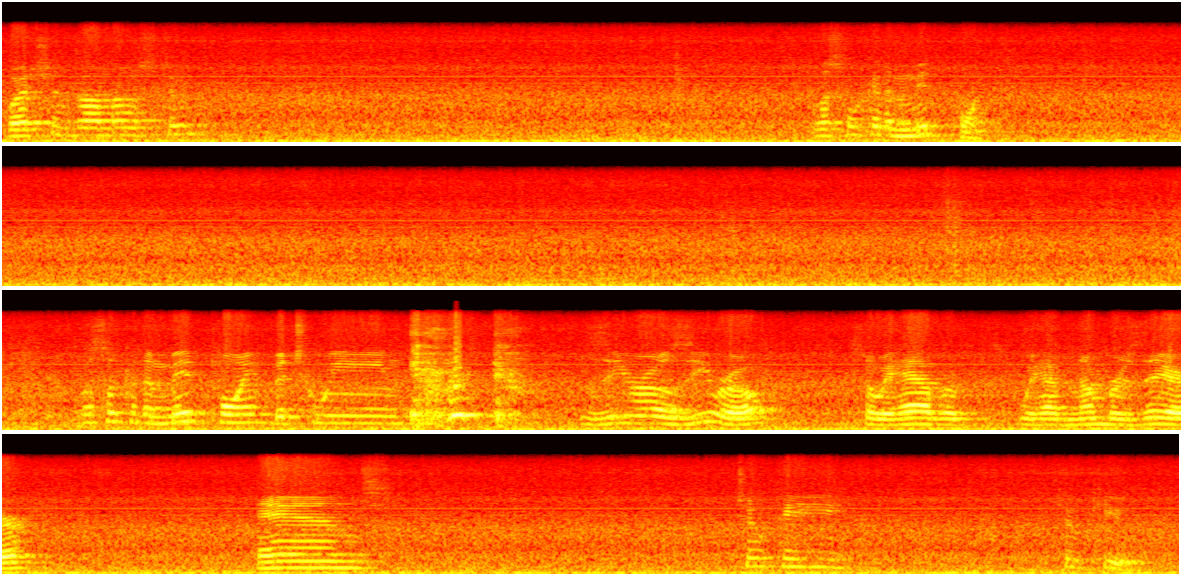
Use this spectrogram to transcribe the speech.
Questions on those two? Let's look at a midpoint. Let's look at a midpoint between 0, 0, so we have, a, we have numbers there, and 2p, 2q.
